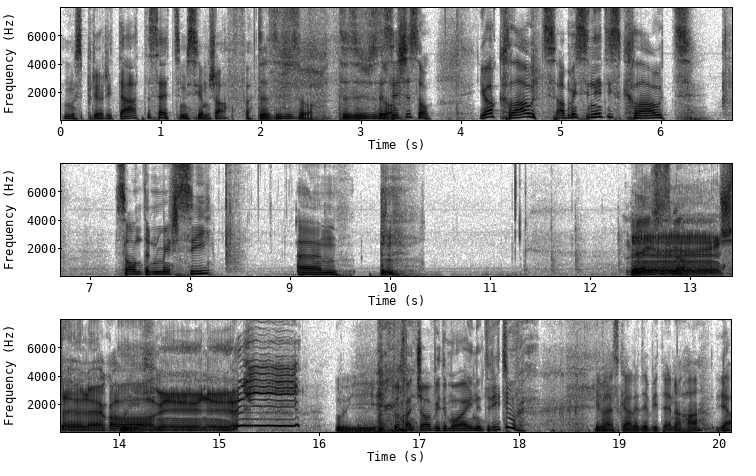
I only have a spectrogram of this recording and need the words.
man muss Prioritäten setzen, wir sind am Arbeiten. Das ist so. Das ist Das so. ist es so. Ja, Cloud. Aber wir sind nicht ins Cloud, sondern wir sind. Ähm, Wer ist es noch? Ui. du kannst auch wieder mal einen rein tun. Ich weiß gar nicht, ob ich den noch habe. Ja,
